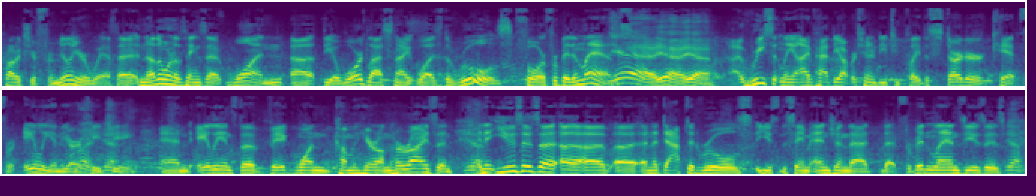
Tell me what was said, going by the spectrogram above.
products you're familiar with. Uh, another one of the things that won uh, the award last night was the rules for Forbidden Lands. Yeah, yeah, yeah. Uh, recently, I've had the opportunity to play the starter kit for Alien, the RPG, right, yeah. and Alien's the big one coming here on the horizon, yeah. and it uses a, a, a, an adapted rules using the same engine that, that Forbidden Lands uses, yeah.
